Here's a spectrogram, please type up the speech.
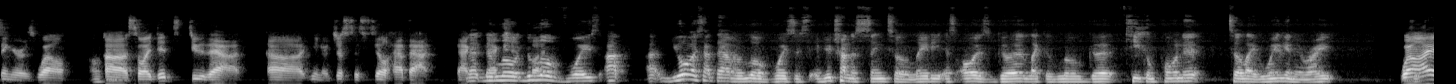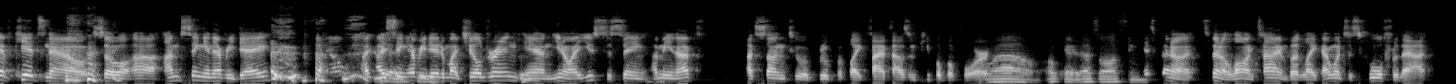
singer as well. Okay. Uh, so I did do that. Uh, you know, just to still have that that That- the little the but- little voice. I, You always have to have a little voice. If you're trying to sing to a lady, it's always good, like a little good key component to like winging it, right? Well, I have kids now, so uh, I'm singing every day. You know? I, I Yeah, sing every day to my children, and you know, I used to sing. I mean, I've I've sung to a group of like five thousand people before. Wow. Okay, that's awesome. It's been a it's been a long time, but like I went to school for that,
